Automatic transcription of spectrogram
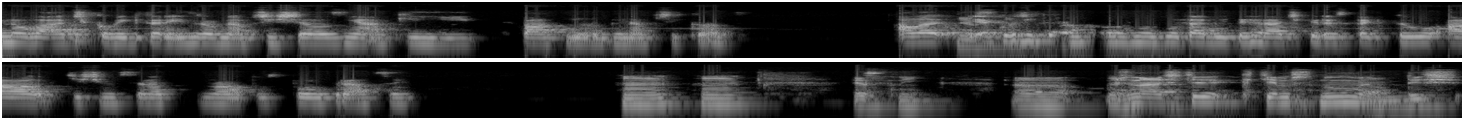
nováčkovi, který zrovna přišel z nějaký pátý ligy například. Ale Jasně. jako říkám, že tady ty hráčky respektu a těším se na, na tu spolupráci. Hmm, hmm, jasný. Uh, možná ještě k těm snům, jo. když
